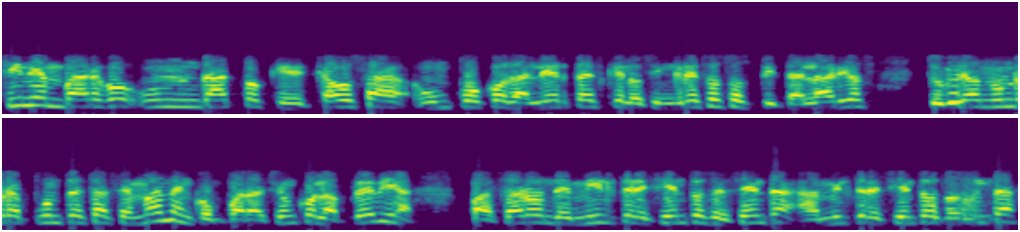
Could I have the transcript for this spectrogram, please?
sin embargo, un dato que causa un poco de alerta es que los ingresos hospitalarios tuvieron un repunte esta semana en comparación con la previa, pasaron de 1.360 a 1.390,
